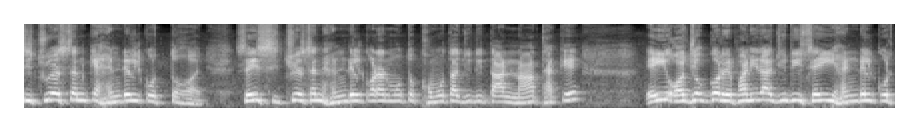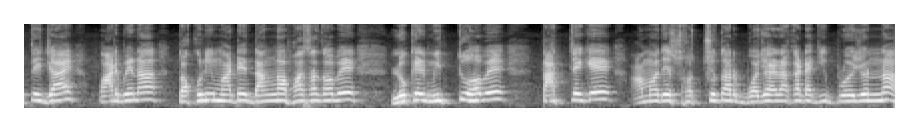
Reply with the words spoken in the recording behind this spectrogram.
সিচুয়েশনকে হ্যান্ডেল করতে হয়। সেই সিচুয়েশন হ্যান্ডেল করার মতো ক্ষমতা যদি তার না থাকে, এই অযোগ্য রেফারিরা যদি সেই হ্যান্ডেল করতে যায়, পারবে না, তখনই মাঠে দাঙ্গা ফাসাদ হবে, লোকের মৃত্যু হবে। তার থেকে আমাদের স্বচ্ছতার বজায় রাখাটা কি প্রয়োজন না?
